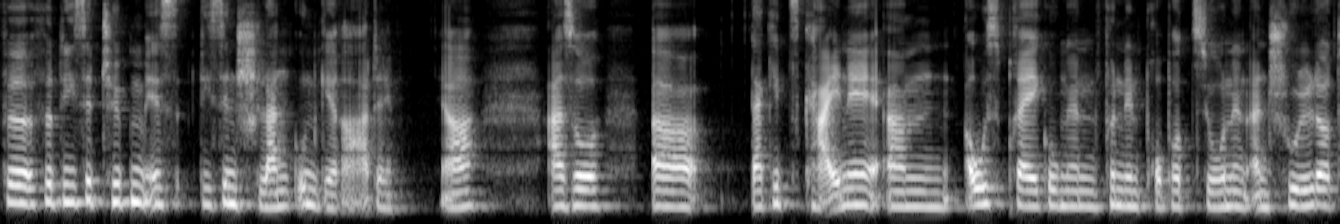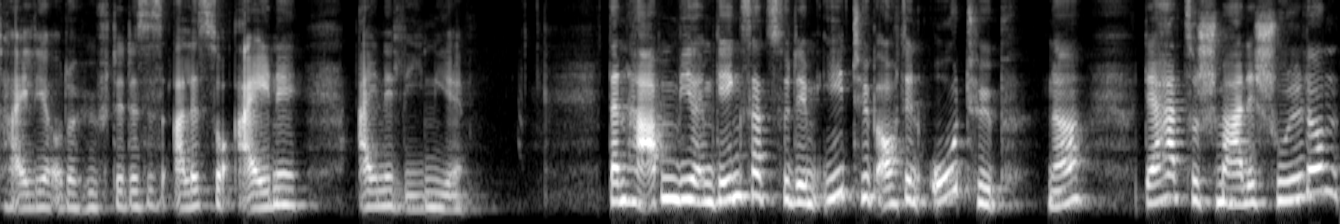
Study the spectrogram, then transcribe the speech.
für, für diese Typen ist, die sind schlank und gerade. Ja? Also äh, da gibt es keine ähm, Ausprägungen von den Proportionen an Schulter, Taille oder Hüfte. Das ist alles so eine, eine Linie. Dann haben wir im Gegensatz zu dem I-Typ auch den O-Typ. Ne? Der hat so schmale Schultern,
